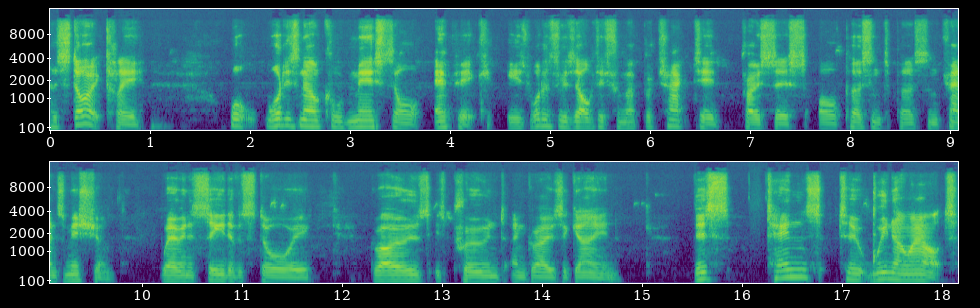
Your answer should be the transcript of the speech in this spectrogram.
historically, what, what is now called myth or epic is what has resulted from a protracted process of person-to-person -person transmission, wherein a seed of a story grows, is pruned, and grows again. This tends to winnow out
